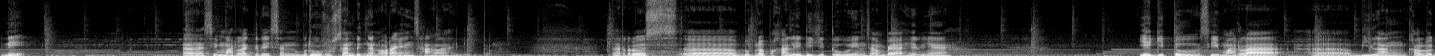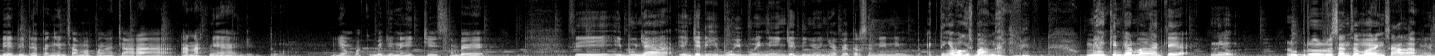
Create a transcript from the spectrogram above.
ini uh, si Marla Grayson berurusan dengan orang yang salah gitu. Terus uh, beberapa kali digituin sampai akhirnya ya gitu si Marla uh, bilang kalau dia didatengin sama pengacara anaknya gitu. Yang pakai baju necis sampai si ibunya yang jadi ibu-ibu ini jadi nyonya Peterson ini aktingnya bagus banget men. Meyakinkan banget kayak ini lu berurusan sama orang yang salah men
